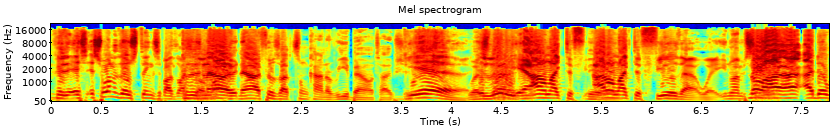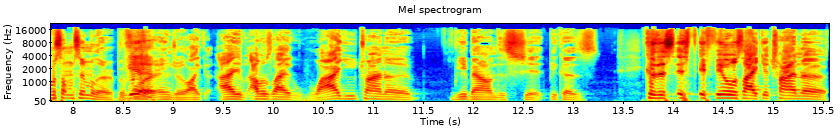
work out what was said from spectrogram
Because it's, it's one of those things about like Because the- now, now it feels like some kind of rebound type shit. yeah, Where it literally. like- I don't like to. F- I Yeah. don't like to feel that way. You know what I'm saying? I, I I dealt with something similar before Yeah. Angel. Like I, I was like, why are you trying to rebound this shit? Because, because it, it feels like you're trying to.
